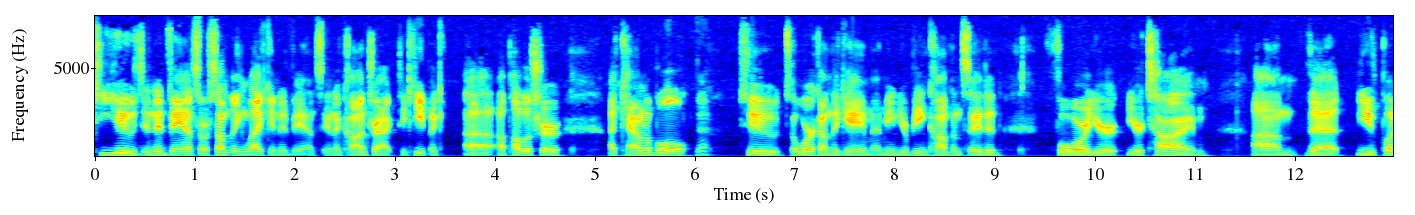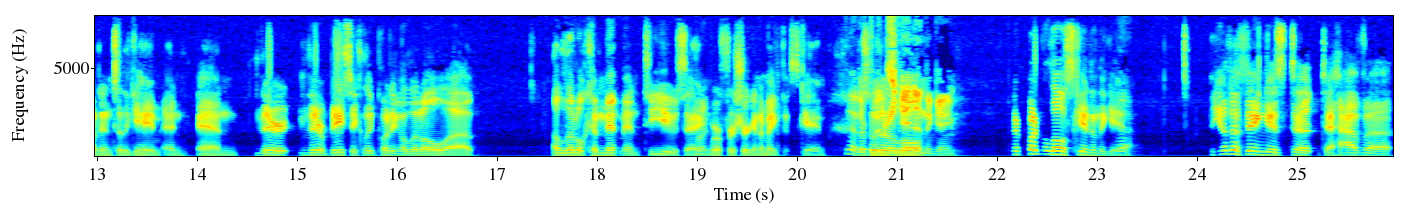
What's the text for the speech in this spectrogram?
to use in advance or something like an advance in a contract to keep a, uh, a publisher accountable yeah. to to work on the game. I mean, you're being compensated for your your time um, that you've put into the game, and and they're they're basically putting a little uh, a little commitment to you, saying right. we're for sure going to make this game. Yeah, they're so putting they're skin little, in the game. They're putting a little skin in the game. Yeah. The other thing is to to have a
